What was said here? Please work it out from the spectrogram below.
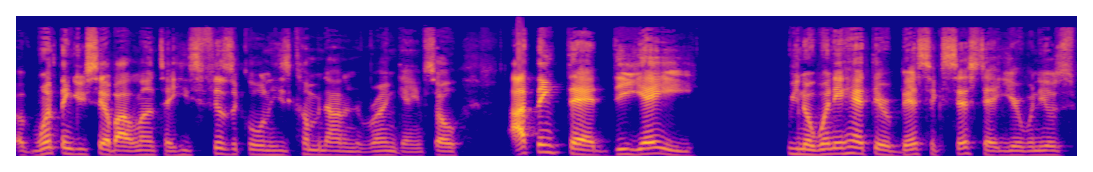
uh, one thing you say about Alontae, he's physical and he's coming down in the run game. So I think that DA, you know, when they had their best success that year, when he was,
